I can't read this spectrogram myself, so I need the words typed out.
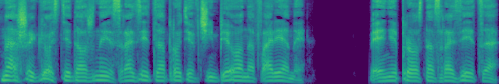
Наши гости должны сразиться против чемпионов арены. И не просто сразиться.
